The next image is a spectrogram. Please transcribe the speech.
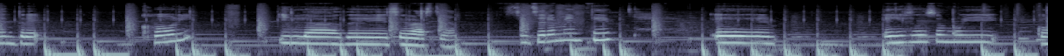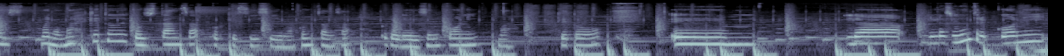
entre Cory y la de Sebastián. Sinceramente, ellos son muy, bueno, más que todo de Constanza, porque sí se llama Constanza, pero le dicen Connie más que todo. Em, la relación entre Connie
